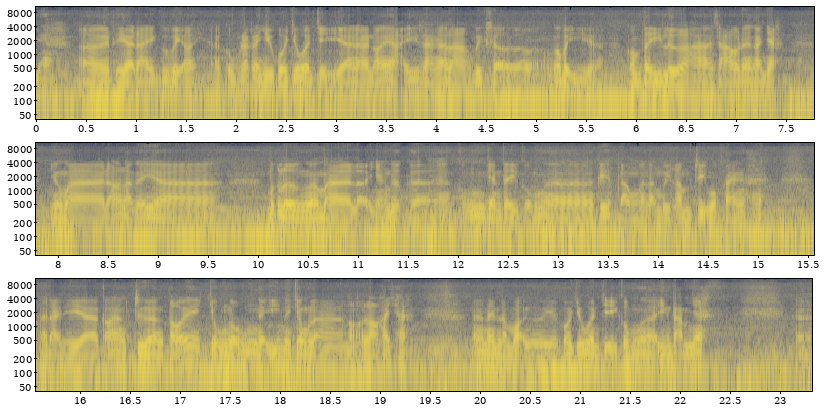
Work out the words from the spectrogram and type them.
Dạ. ờ, thì ở đây quý vị ơi à, cũng rất là nhiều cô chú anh chị là nói hãy rằng là không biết sợ có bị ờ, công ty lừa hay là sao đó cả nhà nhưng mà đó là cái ờ, mức lương mà lợi nhận được ờ, cũng danh ty cũng ờ, ký hợp đồng là 15 triệu một tháng ha ở đây thì ờ, có ăn trưa ăn tối chủ ngủ nghỉ nói chung là họ lo hết ha nên là mọi người cô chú anh chị cũng ờ, yên tâm nha À.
